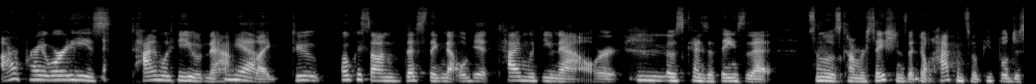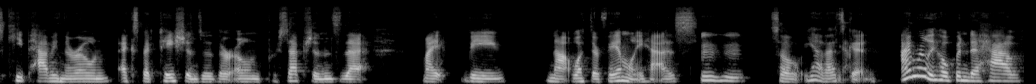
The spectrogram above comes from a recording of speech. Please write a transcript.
our priority is time with you now. Yeah. Like to focus on this thing that will get time with you now, or Mm, those kinds of things that some of those conversations that don't happen. So people just keep having their own expectations or their own perceptions that might be not what their family has. Mhm. so yeah that's Yeah. good. I'm really hoping to have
